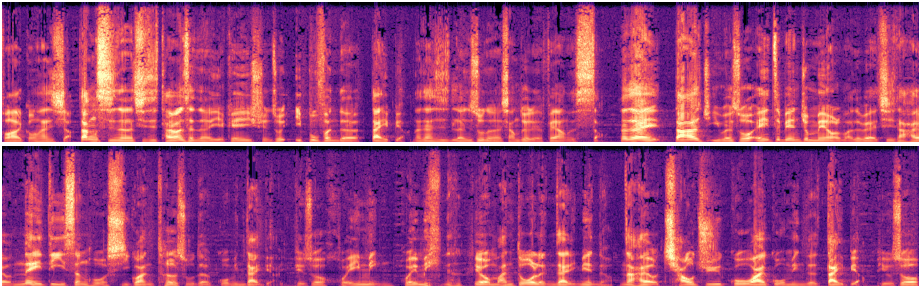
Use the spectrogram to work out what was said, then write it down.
都在公山小，当时呢，其实台湾省呢也可以选出一部分的代表，那但是人数呢相对的非常的少。那在大家以为说，哎，这边就没有了嘛，对不对？其实它还有内地生活习惯特殊的国民代表，比如说回民，回民呢 又有蛮多人在里面的。那还有侨居国外国民的代表，比如说。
